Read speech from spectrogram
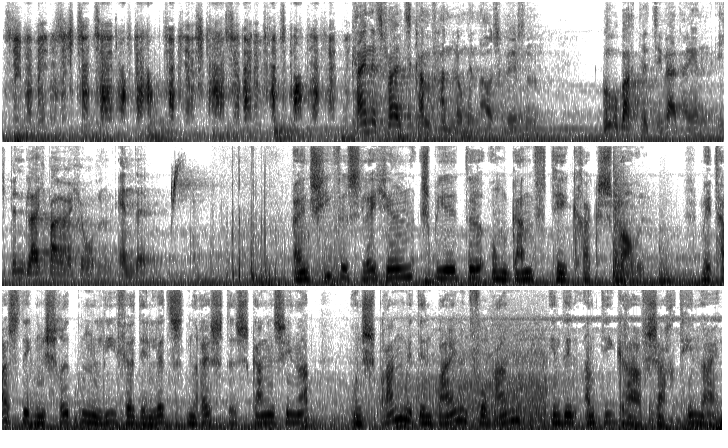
Sie bewegen sich zurzeit auf der Hauptverkehrsstraße bei den Transportlerfetten. Keinesfalls Kampfhandlungen auslösen. Beobachtet sie weiterhin. Ich bin gleich bei euch oben. Ende. Ein schiefes Lächeln spielte um Ganf Tekraks Maul. Mit hastigen Schritten lief er den letzten Rest des Ganges hinab und sprang mit den Beinen voran in den Antigrafschacht hinein.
